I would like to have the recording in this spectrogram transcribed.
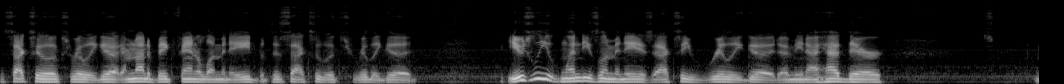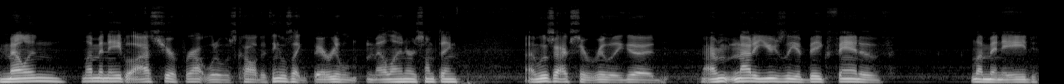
This actually looks really good. I'm not a big fan of lemonade, but this actually looks really good. Usually, Wendy's lemonade is actually really good. I mean, I had their melon lemonade last year. I forgot what it was called. I think it was like berry melon or something. It was actually really good. I'm not a, usually a big fan of lemonade.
